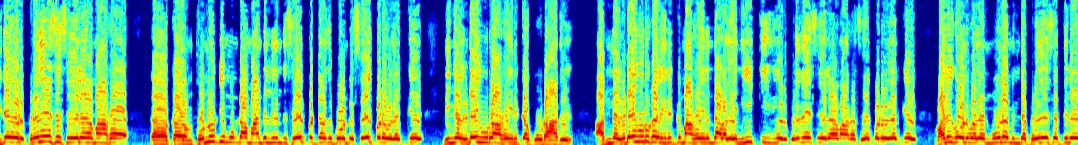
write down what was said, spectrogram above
இதை ஒரு பிரதேச செயலகமாக தொண்ணூற்றி மூன்றாம் ஆண்டிலிருந்து செயல்பட்டது போன்று செயல்படுவதற்கு நீங்கள் இடையூறாக இருக்கக்கூடாது. அந்த இடையூறுகள் இருக்குமாக இருந்தால் அதை நீக்கி இது ஒரு பிரதேச செயல்படுவதற்கு வழிகோலுவதன் மூலம் இந்த பிரதேசத்திலே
